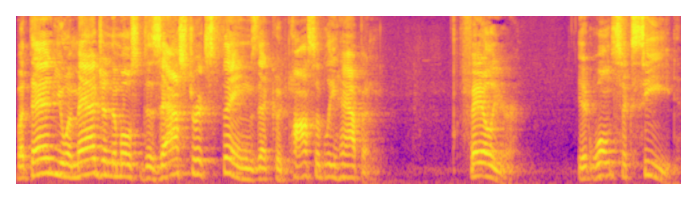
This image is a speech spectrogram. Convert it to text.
But then you imagine the most disastrous things that could possibly happen failure, it won't succeed.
